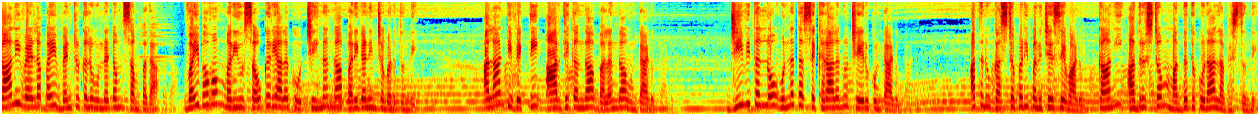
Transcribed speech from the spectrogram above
కాలి వేళ్ళపై వెంట్రుకలు ఉండటం సంపద. వైభవం మరియు సౌకర్యాలకు చిహ్నంగా పరిగణించబడుతుంది. అలాంటి వ్యక్తి ఆర్థికంగా బలంగా ఉంటాడు. జీవితంలో ఉన్నత శిఖరాలను చేరుకుంటాడు. అతను కష్టపడి పనిచేసేవాడు కానీ అదృష్టం మద్దతు కూడా లభిస్తుంది.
